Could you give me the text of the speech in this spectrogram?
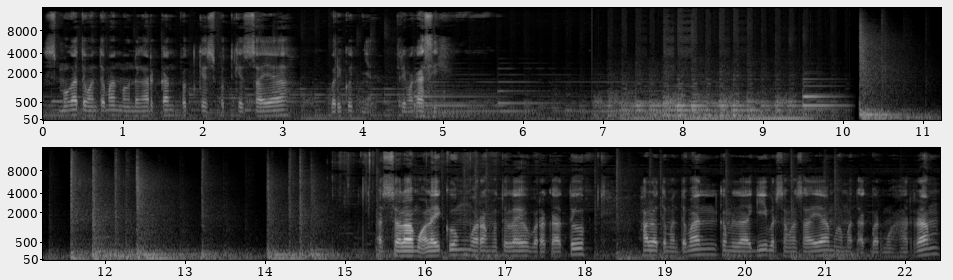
Semoga teman-teman mendengarkan podcast-podcast saya berikutnya. Terima kasih. Assalamualaikum warahmatullahi wabarakatuh. Halo teman-teman, kembali lagi bersama saya Muhammad Akbar Muharram.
